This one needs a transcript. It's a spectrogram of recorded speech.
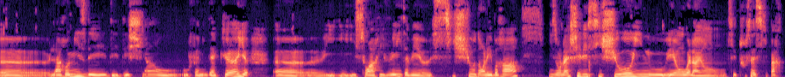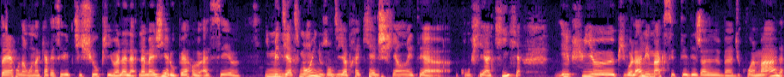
euh la remise des, des, chiens aux, familles d'accueil, euh, ils, sont arrivés, ils avaient six chiots dans les bras. Ils ont lâché les six chiots, ils nous et on voilà, on, s'est tous assis par terre. On a on a caressé les petits chiots, puis voilà, la, magie elle opère euh, assez immédiatement. Ils nous ont dit après quel chien était confié à qui. Et puis, euh, puis voilà, les Max c'était déjà bah, du coup un mâle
